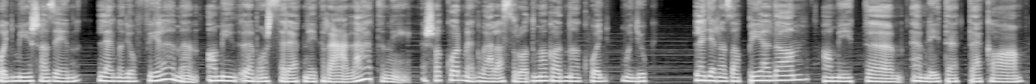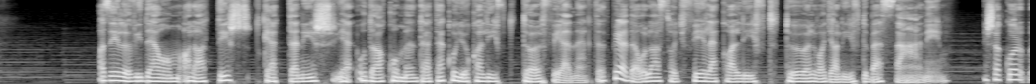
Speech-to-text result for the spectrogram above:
hogy mi is az én legnagyobb félelmen, amire most szeretnék rálátni, és akkor megválaszolod magadnak, hogy mondjuk legyen az a példa, amit említettek a, az élő videóm alatt is, ketten is oda kommenteltek, hogy ők a lifttől félnek. Tehát például az, hogy félek a lifttől, vagy a liftbe szállni. És akkor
